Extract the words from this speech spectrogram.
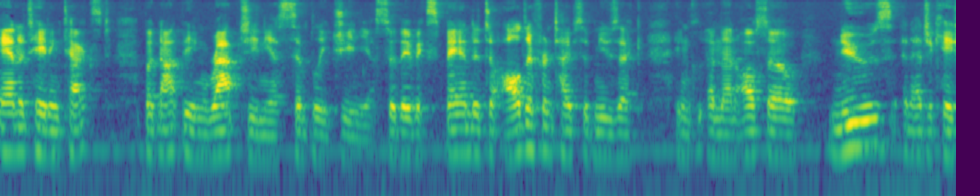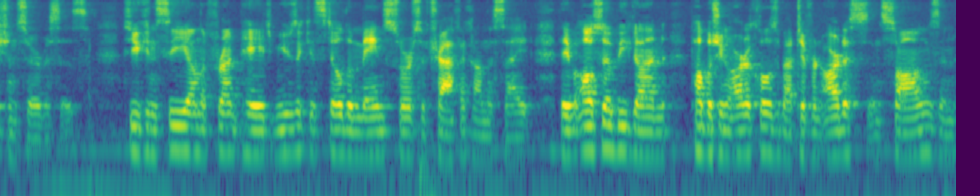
annotating text, but not being rap genius, simply genius. So they've expanded to all different types of music and then also news and education services. So you can see on the front page, music is still the main source of traffic on the site. They've also begun publishing articles about different artists and songs and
